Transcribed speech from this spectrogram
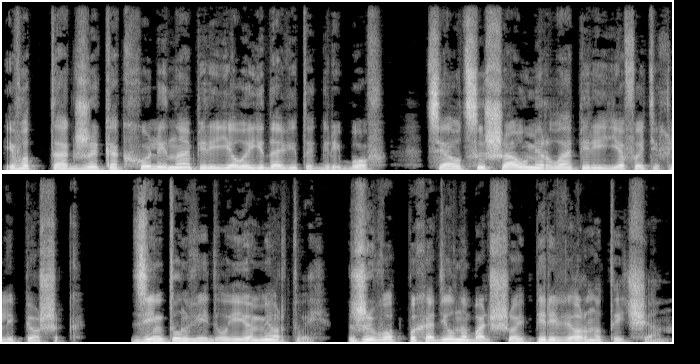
И вот так же, как Холина переела ядовитых грибов, Цяо Цыша умерла, переев этих лепешек. Дзиньтун видел ее мертвой. Живот походил на большой перевернутый чан.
